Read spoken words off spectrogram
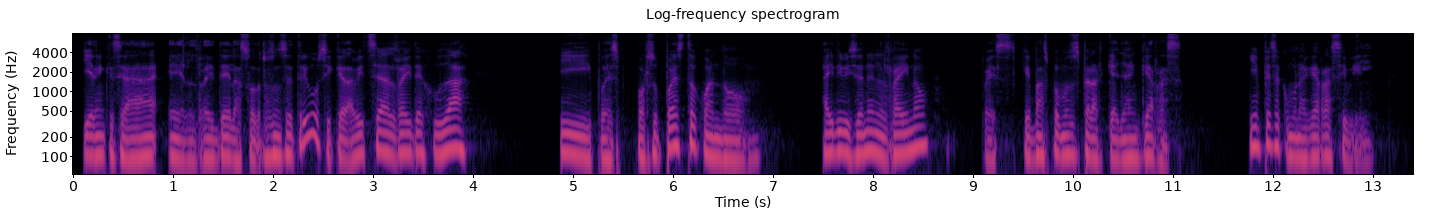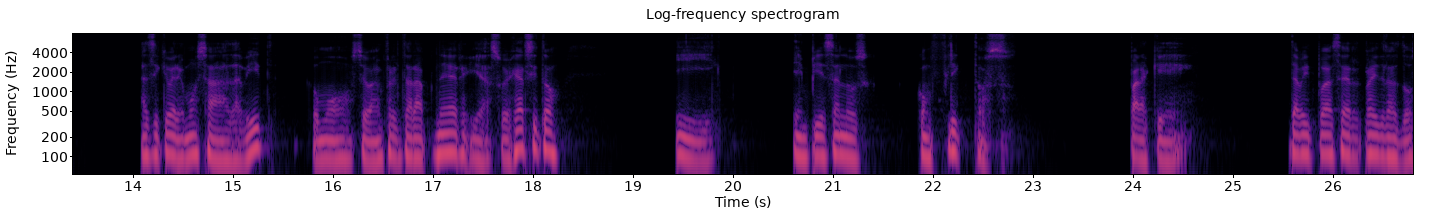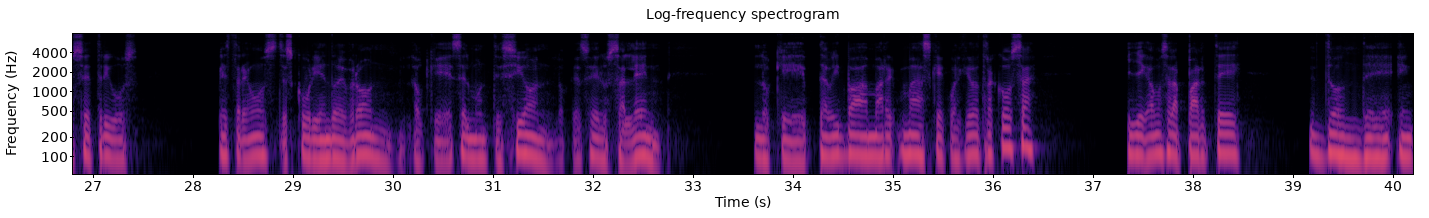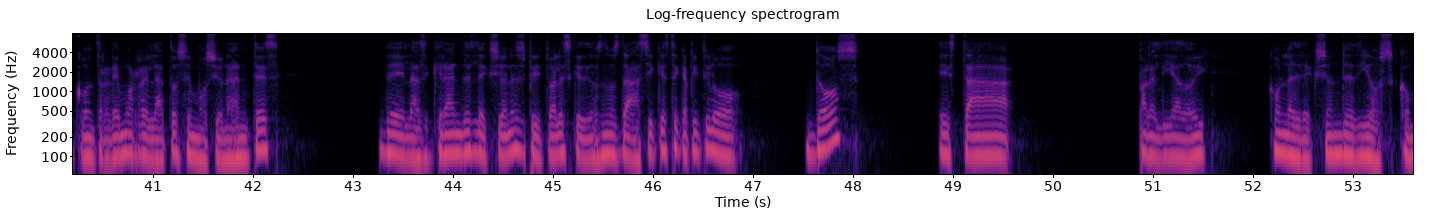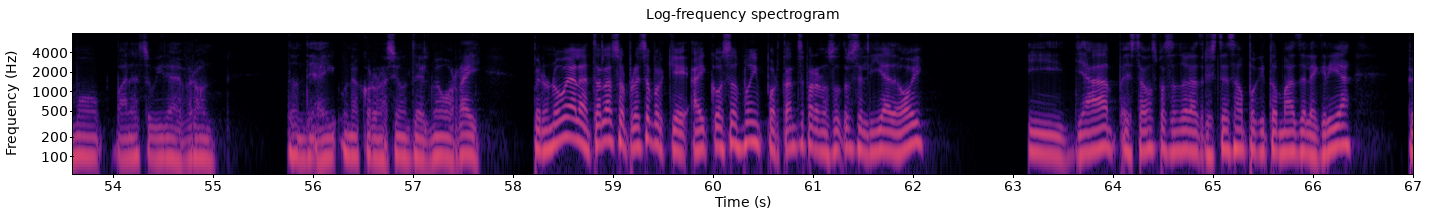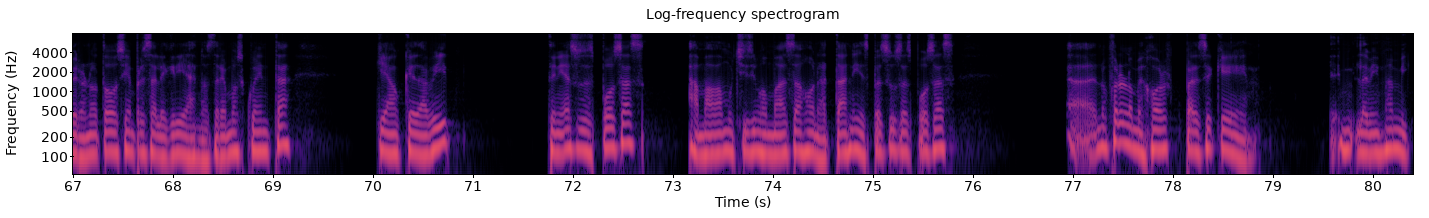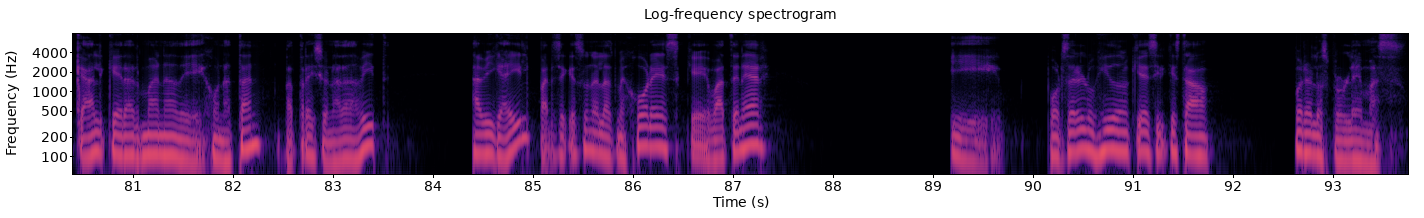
quieren que sea el rey de las otras once tribus y que David sea el rey de Judá. Y pues por supuesto cuando hay división en el reino, pues ¿qué más podemos esperar que haya en guerras? Y empieza como una guerra civil. Así que veremos a David cómo se va a enfrentar a Abner y a su ejército. Y empiezan los conflictos para que David pueda ser rey de las doce tribus estaremos descubriendo Hebrón, lo que es el Monte Sión, lo que es Jerusalén, lo que David va a amar más que cualquier otra cosa. Y llegamos a la parte donde encontraremos relatos emocionantes de las grandes lecciones espirituales que Dios nos da. Así que este capítulo 2 está para el día de hoy con la dirección de Dios, cómo van a subir a Hebrón, donde hay una coronación del nuevo rey. Pero no voy a adelantar la sorpresa porque hay cosas muy importantes para nosotros el día de hoy. Y ya estamos pasando de la tristeza un poquito más de alegría, pero no todo siempre es alegría. Nos daremos cuenta que aunque David tenía sus esposas, amaba muchísimo más a Jonatán y después sus esposas ah, no fueron lo mejor. Parece que eh, la misma Mical, que era hermana de Jonatán, va a traicionar a David. Abigail parece que es una de las mejores que va a tener. Y por ser el ungido no quiere decir que está fuera de los problemas.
